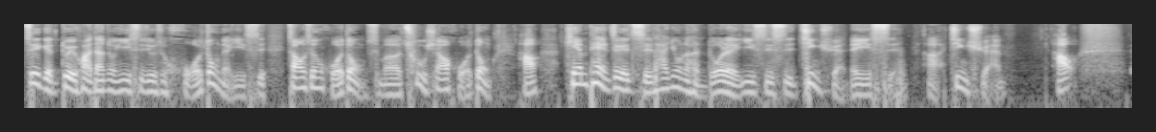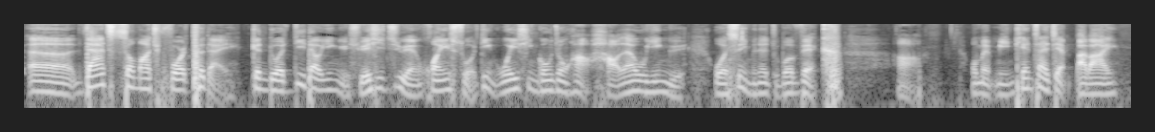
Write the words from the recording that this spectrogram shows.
这个对话当中，意思就是活动的意思，招生活动，什么促销活动。好，campaign 这个词，它用了很多的意思是竞选的意思啊，竞选。好，呃，That's so much for today。更多地道英语学习资源，欢迎锁定微信公众号“好莱坞英语”。我是你们的主播 Vic，啊，我们明天再见，拜拜。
